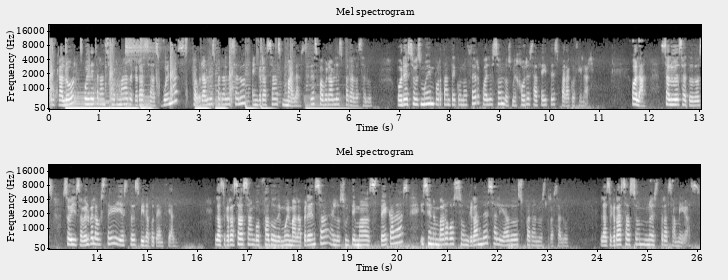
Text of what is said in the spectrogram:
El calor puede transformar grasas buenas, favorables para la salud, en grasas malas, desfavorables para la salud. Por eso es muy importante conocer cuáles son los mejores aceites para cocinar. Hola, saludos a todos. Soy Isabel Belaustegui y esto es Vida Potencial. Las grasas han gozado de muy mala prensa en las últimas décadas y sin embargo son grandes aliados para nuestra salud. Las grasas son nuestras amigas.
